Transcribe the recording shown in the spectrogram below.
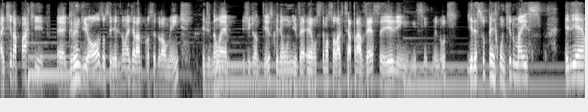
Aí tira a parte é, grandiosa, ou seja, ele não é gerado proceduralmente. Ele não é gigantesco, ele é um, universo, é um sistema solar que você atravessa ele em 5 minutos. E ele é super contido, mas ele é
